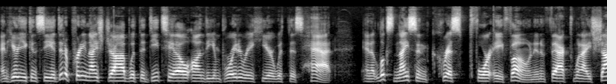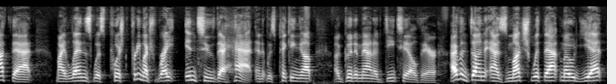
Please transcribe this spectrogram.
And here you can see it did a pretty nice job with the detail on the embroidery here with this hat. And it looks nice and crisp for a phone. And in fact, when I shot that, my lens was pushed pretty much right into the hat and it was picking up a good amount of detail there. I haven't done as much with that mode yet,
